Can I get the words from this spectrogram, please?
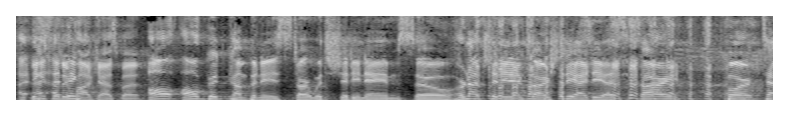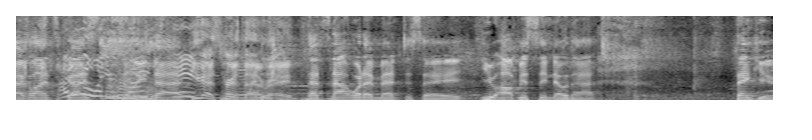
I- we I- can still I do podcasts, but All all good companies start with shitty names. So or not shitty names. Sorry, shitty ideas. Sorry for taglines, guys. know what you're trying Delete that. you guys heard that, right? That's not what I meant to say. You obviously know that. Thank you.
